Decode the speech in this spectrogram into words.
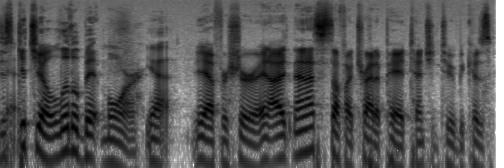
just get you a little bit more Yeah. Yeah, for sure. And, I, and that's stuff I try to pay attention to because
